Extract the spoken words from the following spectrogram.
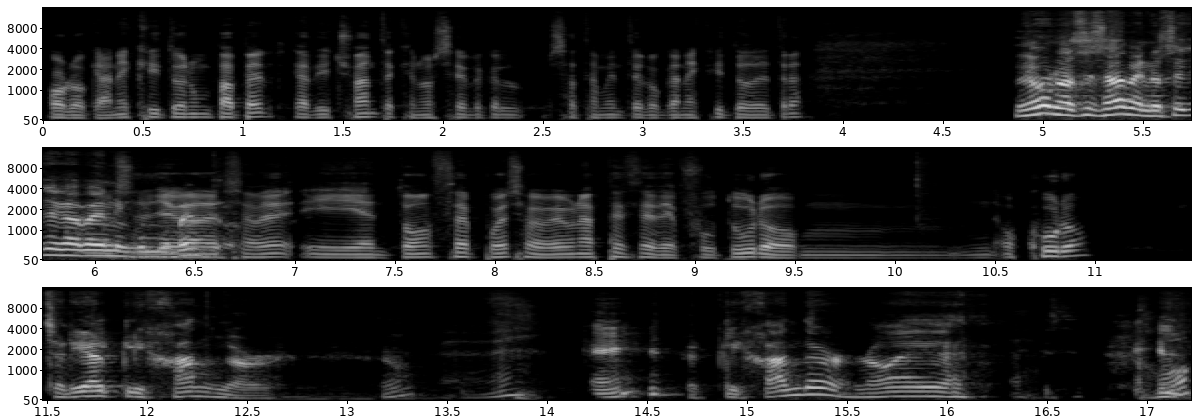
por lo que han escrito en un papel, que has dicho antes, que no sé exactamente lo que han escrito detrás, No, no se sabe, no se llega a ver en no se ningún momento. saber, y entonces, pues, se ve una especie de futuro mm, oscuro. Sería el cliffhanger, ¿no? ¿Eh? El cliffhanger no es. ¿Cómo?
